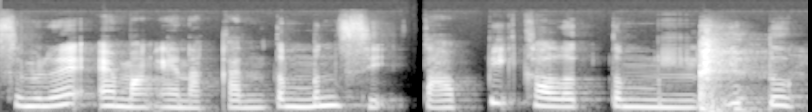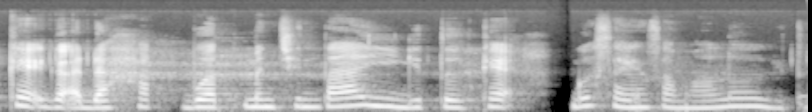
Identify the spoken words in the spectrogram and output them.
Sebenarnya emang enakan temen sih, tapi kalau temen itu kayak gak ada hak buat mencintai gitu. Kayak gue sayang sama lo gitu.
